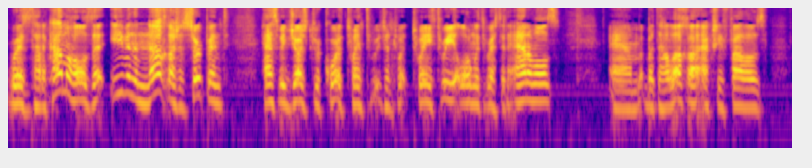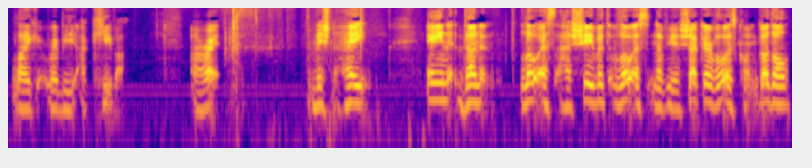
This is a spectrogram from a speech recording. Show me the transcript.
Whereas the Tanna Kamma holds that even the nachash, a serpent, has to be judged through a court of 23, 23 along with the rest of the animals. Um, but the halacha actually follows like Rabbi Akiva. All right. Mishnah. Hey. Ein danen. Lo es hashevet, lo es navi sheker, lo es kohen gadol,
